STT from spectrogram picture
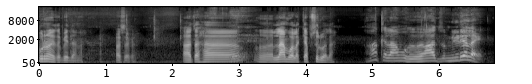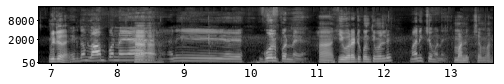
पूर्ण येतं बेदाना. असं का? आता हा अं, लांबवाला कॅप्सूलवाला हा का लांब आज मिडियल आहे. मिडल आहे. एकदम लांब पण नाही हां, हां, आहे आणि गोल पण नाही आहे. हां ही व्हरायटी कोणती म्हणली? माणिक चमन आहे. माणिक चमन.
